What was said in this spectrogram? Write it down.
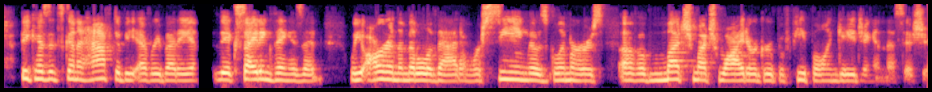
because it's going to have to be everybody. And the exciting thing is that we are in the middle of that and we're seeing those glimmers of a much, much wider group of people engaging in this issue.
